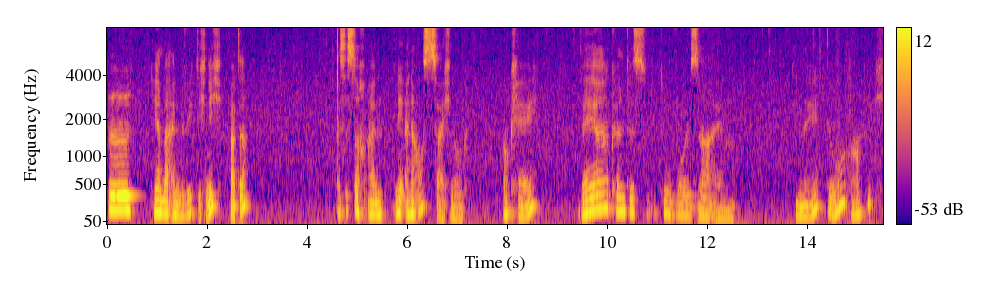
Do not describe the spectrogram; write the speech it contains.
Hm, hier haben wir einen Beweg dich nicht. Warte. Es ist doch ein... Nee, eine Auszeichnung. Okay. Wer könntest du wohl sein? Nee, du auch nicht.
